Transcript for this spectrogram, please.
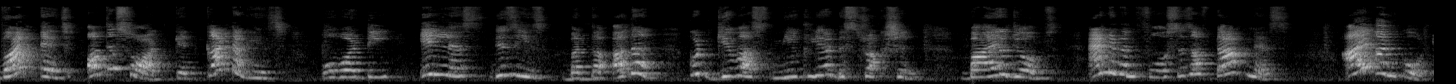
One edge of the sword can cut against poverty, illness, disease, but the other could give us nuclear destruction, biogerms, and even forces of darkness. I unquote.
